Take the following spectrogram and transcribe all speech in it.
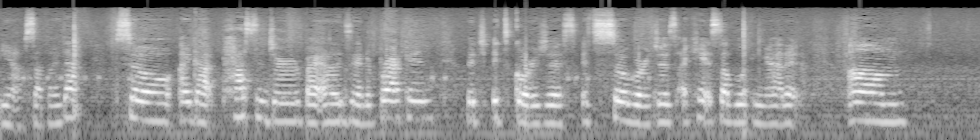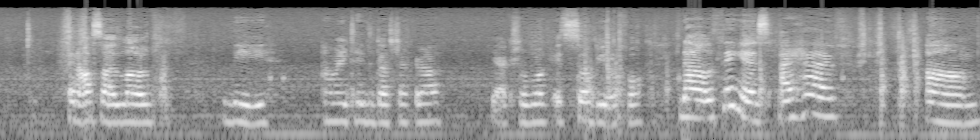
you know, stuff like that. So I got Passenger by Alexandra Bracken, which it's gorgeous. It's so gorgeous. I can't stop looking at it. Um, and also I love the, I'm going to take the dust jacket off the actual book. It's so beautiful. Now the thing is, I have, um,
